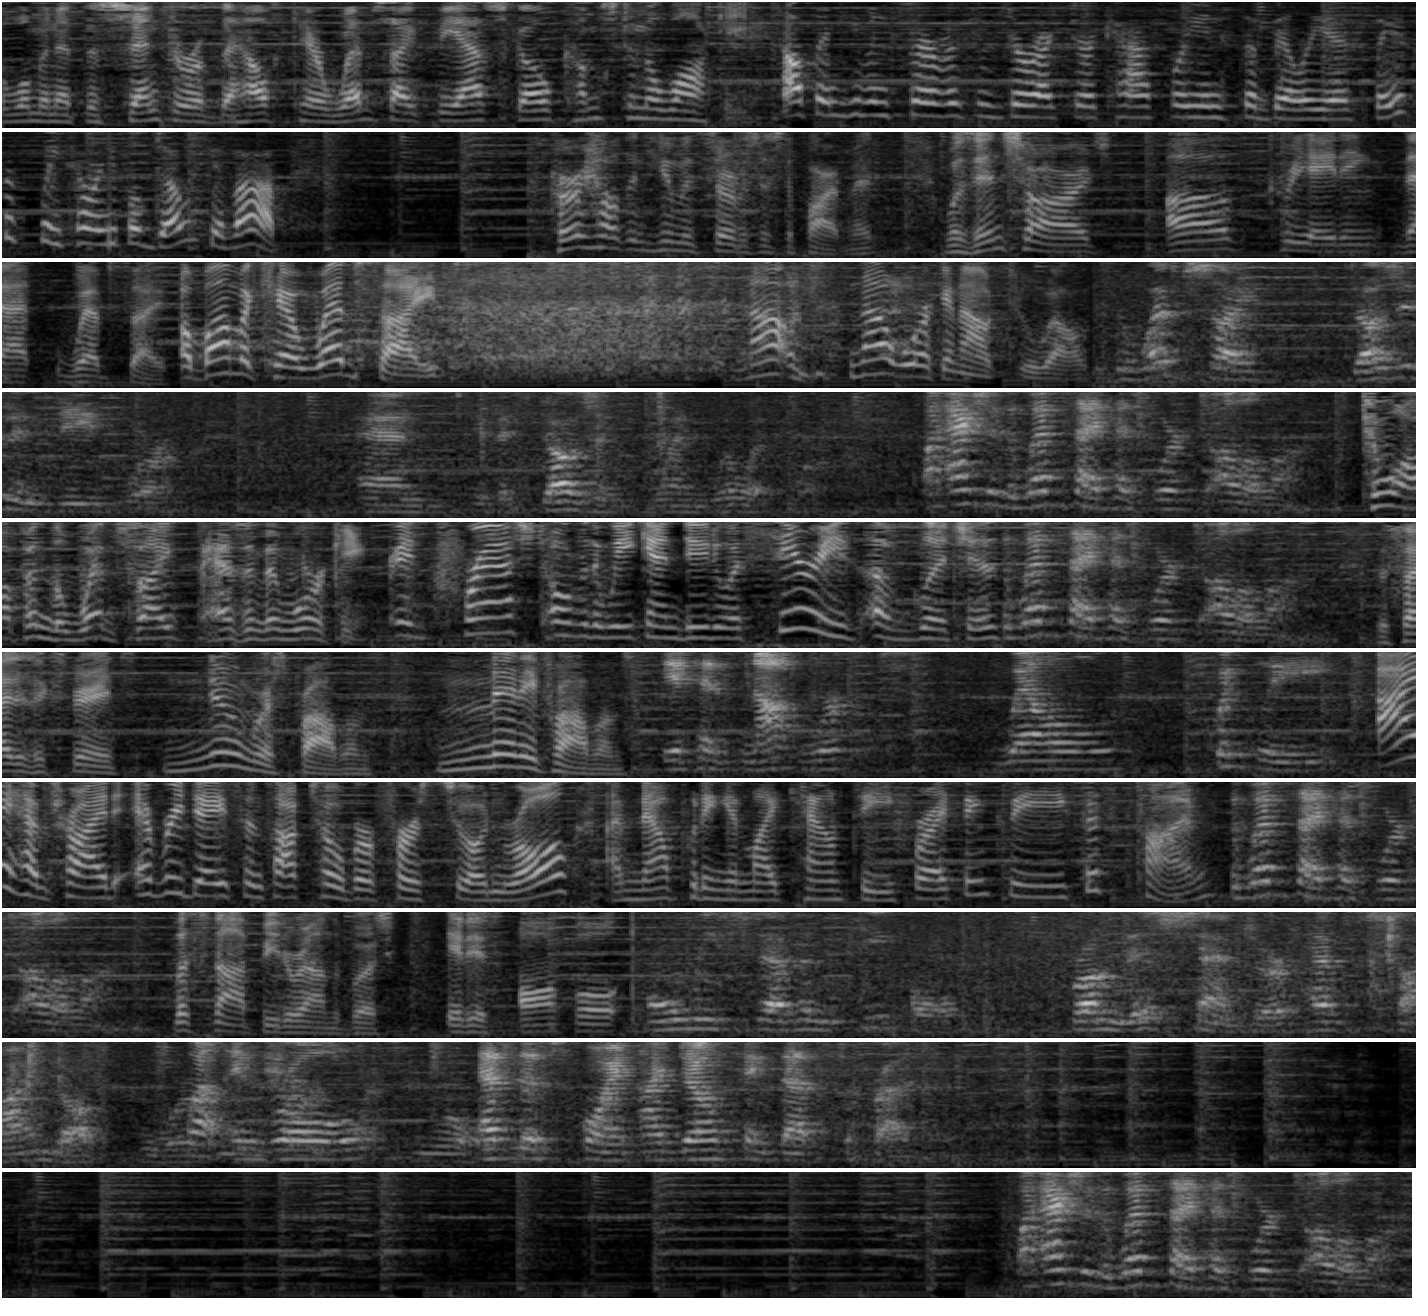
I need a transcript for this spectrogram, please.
The woman at the center of the healthcare website fiasco comes to Milwaukee. Health and Human Services Director Kathleen Sebelius basically telling people don't give up. Her Health and Human Services Department was in charge of creating that website. Obamacare website not, not working out too well. The website, does it indeed work? And if it doesn't, when will it work? Well, actually, the website has worked all along. Too often, the website hasn't been working. It crashed over the weekend due to a series of glitches. The website has worked all along. The site has experienced numerous problems, many problems. It has not worked well quickly. I have tried every day since October 1st to enroll. I'm now putting in my county for I think the fifth time. The website has worked all along. Let's not beat around the bush. It is awful. Only seven people from this center have signed up for Well, the insurance enrolled plans. Enrolled. at this point, I don't think that's surprising. Well, actually, the website has worked all along.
